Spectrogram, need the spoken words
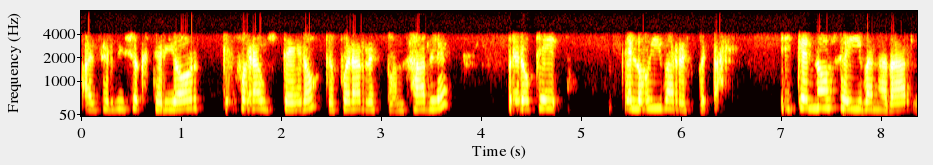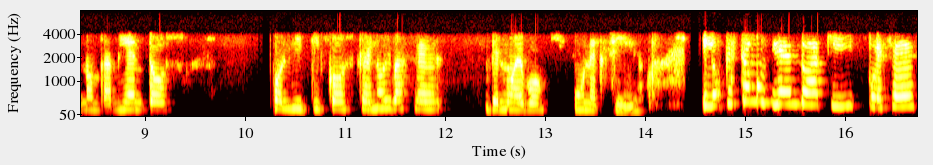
al servicio exterior que fuera austero, que fuera responsable, pero que, que lo iba a respetar y que no se iban a dar nombramientos políticos, que no iba a ser de nuevo un exilio. Y lo que estamos viendo aquí, pues es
